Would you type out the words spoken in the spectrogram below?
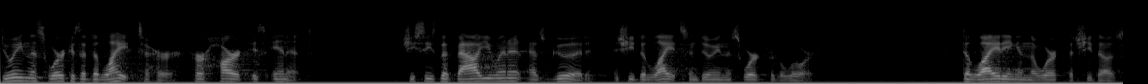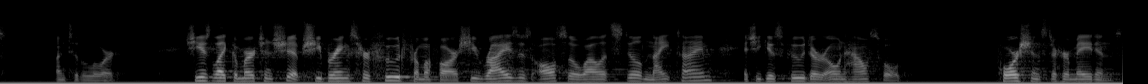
Doing this work is a delight to her. Her heart is in it. She sees the value in it as good, and she delights in doing this work for the Lord. Delighting in the work that she does unto the Lord. She is like a merchant ship. She brings her food from afar. She rises also while it's still nighttime, and she gives food to her own household, portions to her maidens.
